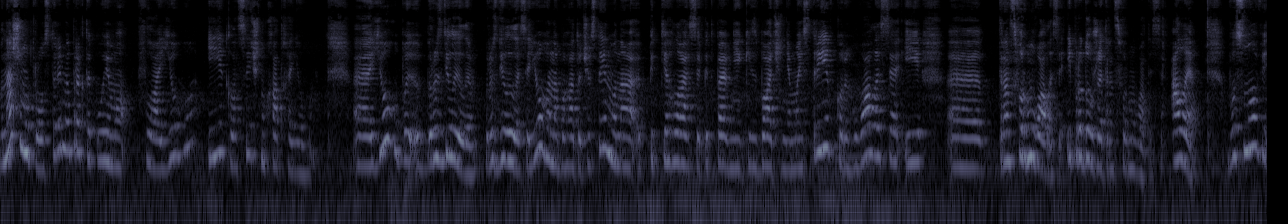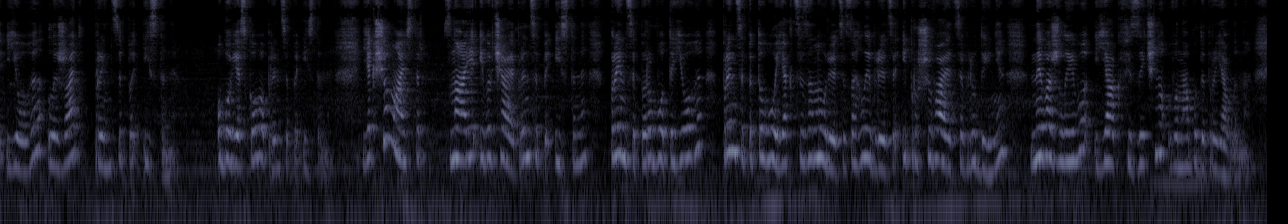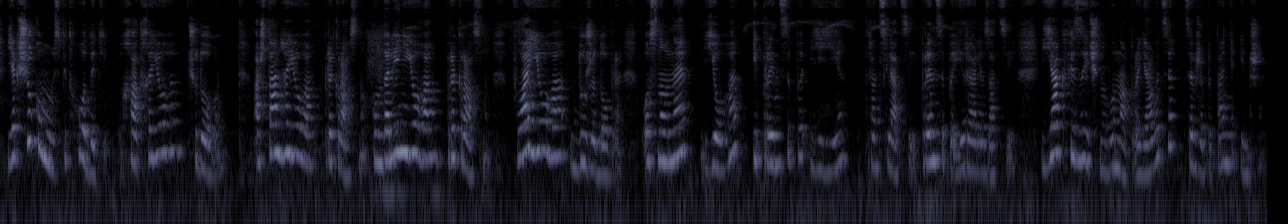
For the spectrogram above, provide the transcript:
В нашому просторі ми практикуємо флай-йогу і класичну хатха-йогу. Е, Йогу розділили, розділилася йога на багато частин. Вона підтяглася під певні якісь бачення майстрів, коригувалася і е, трансформувалася, і продовжує трансформуватися. Але в основі йоги лежать принципи істини. Обов'язково принципи істини. Якщо майстер знає і вивчає принципи істини, принципи роботи йоги, принципи того, як це занурюється, заглиблюється і прошивається в людині, неважливо, як фізично вона буде проявлена. Якщо комусь підходить хатха йога, чудово. Аштанга йога прекрасно. Кундаліні йога прекрасно. Флай йога дуже добре. Основне йога і принципи її трансляції, принципи її реалізації. Як фізично вона проявиться, це вже питання інше.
